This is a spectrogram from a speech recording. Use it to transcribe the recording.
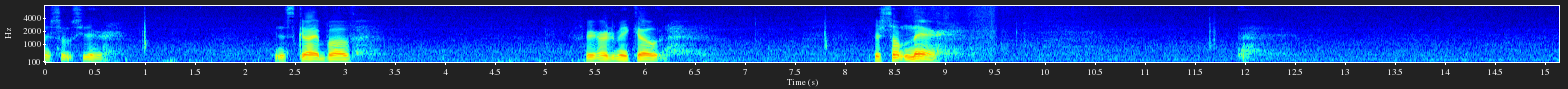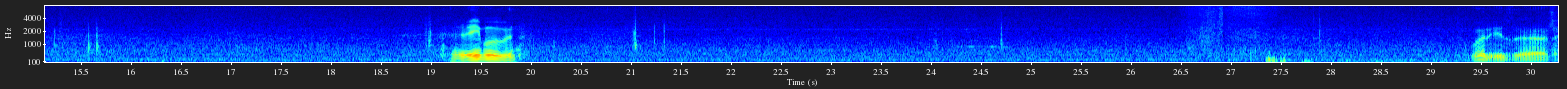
there's something, see there, in the sky above. Very hard to make out. There's something there. It ain't moving. What is that?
